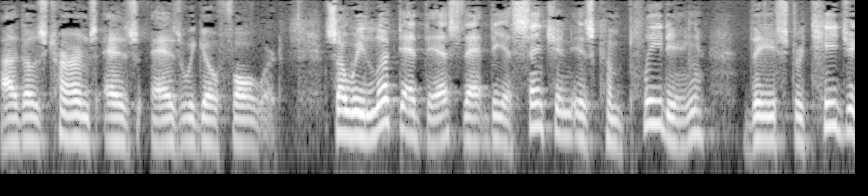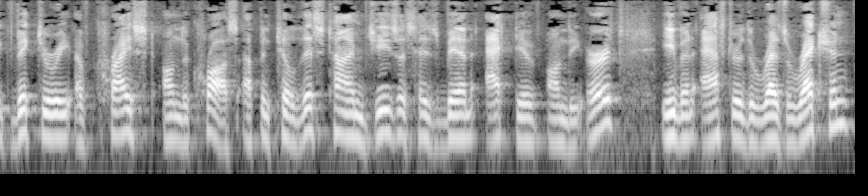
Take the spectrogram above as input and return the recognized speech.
uh, those terms as, as we go forward. So we looked at this, that the ascension is completing the strategic victory of Christ on the cross. Up until this time, Jesus has been active on the earth, even after the resurrection.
